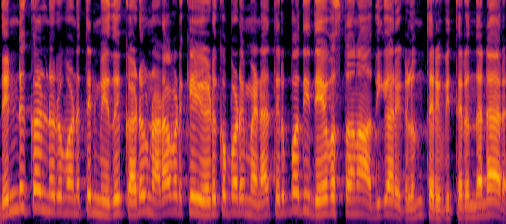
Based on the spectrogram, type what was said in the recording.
திண்டுக்கல் நிறுவனத்தின் மீது கடும் நடவடிக்கை எடுக்கப்படும் என திருப்பதி தேவஸ்தான அதிகாரிகளும் தெரிவித்திருந்தனர்.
